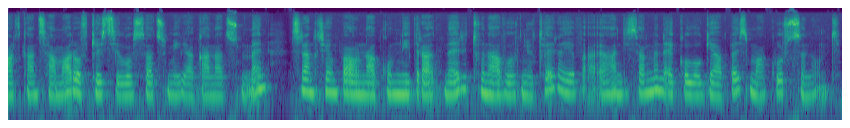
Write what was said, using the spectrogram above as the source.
մարդկանց համար, ովքեր սիլոսացում իրականացնում են, սրանք չեն պարունակում նիտրատներ, թունավոր նյութեր եւ հանդիսանում են էկոլոգիապես մաքուր սնունդ։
